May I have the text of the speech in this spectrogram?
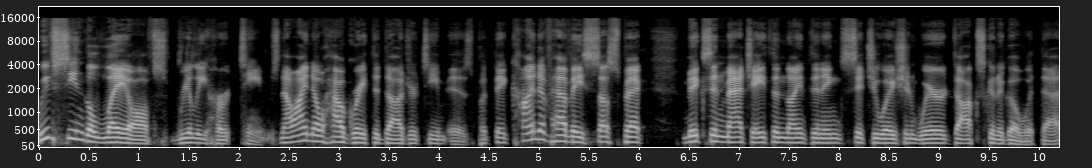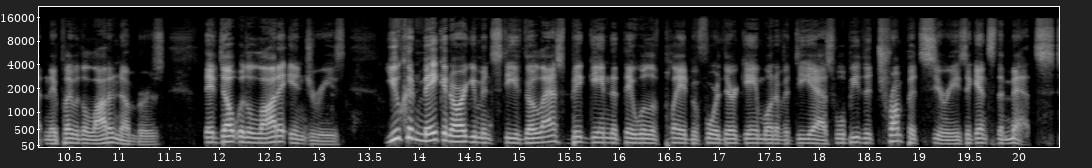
We've seen the layoffs really hurt teams. Now, I know how great the Dodger team is, but they kind of have a suspect mix and match eighth and ninth inning situation where Doc's going to go with that. And they play with a lot of numbers. They've dealt with a lot of injuries. You could make an argument, Steve. Their last big game that they will have played before their game one of a DS will be the Trumpet Series against the Mets,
